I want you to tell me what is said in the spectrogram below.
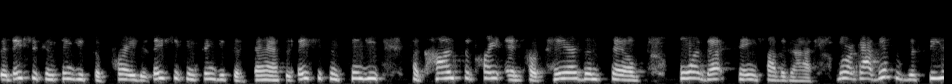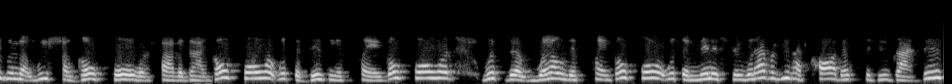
that they should continue to pray, that they should continue to fast, that they should continue to consecrate and prepare themselves for that thing, Father God. Lord God, this is the season that we shall go forward, Father God. Go forward with the business plan. Go forward with the wellness plan. Go forward with the ministry, whatever you have called us to do, God. This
